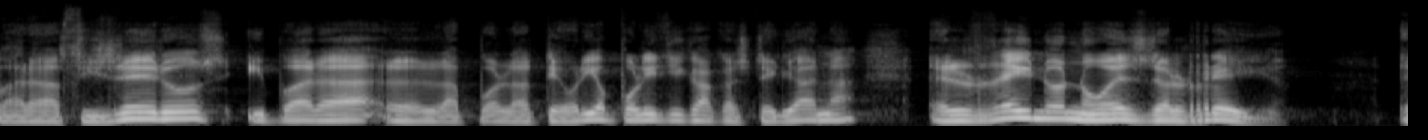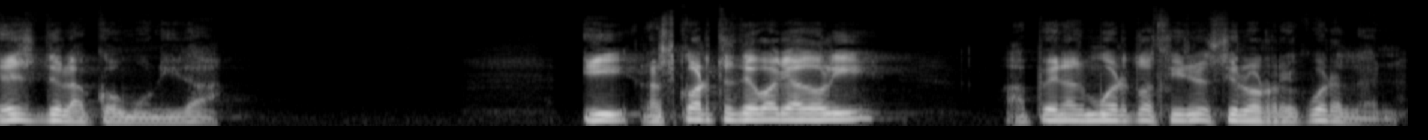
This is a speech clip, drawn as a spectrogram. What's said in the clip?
para Cisneros y para eh, la, teoría política castellana, el reino no es del rey, es de la comunidad. Y las Cortes de Valladolid, apenas muerto Cisneros, se lo recuerdan.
